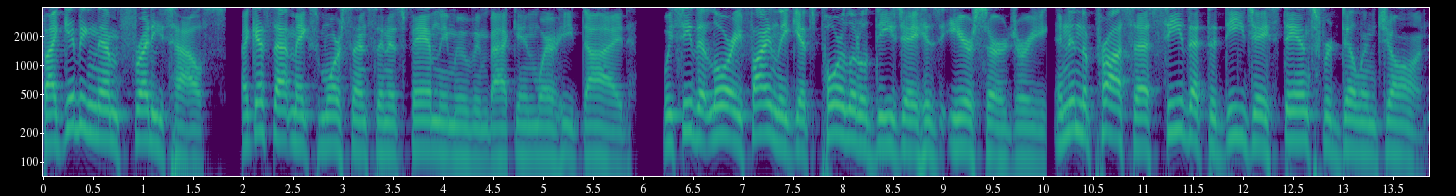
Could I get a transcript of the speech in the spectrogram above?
by giving them Freddie's house. I guess that makes more sense than his family moving back in where he died. We see that Lori finally gets poor little DJ his ear surgery, and in the process, see that the DJ stands for Dylan John.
